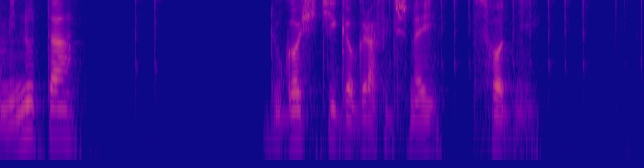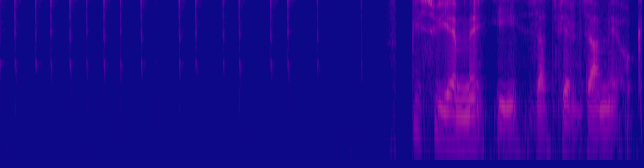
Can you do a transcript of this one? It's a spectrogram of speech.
minuta długości geograficznej wschodniej. Wpisujemy i zatwierdzamy OK.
